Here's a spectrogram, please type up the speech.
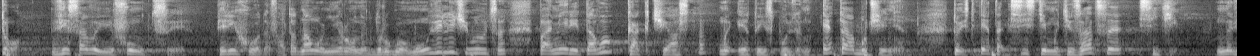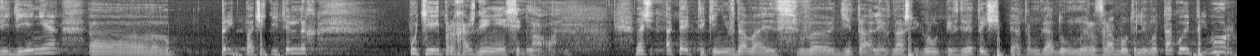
то весовые функции переходов от одного нейрона к другому увеличиваются по мере того, как часто мы это используем. Это обучение. То есть это систематизация сети, наведение э, предпочтительных путей прохождения сигнала. Значит, опять-таки, не вдаваясь в детали, в нашей группе в 2005 году мы разработали вот такой прибор,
